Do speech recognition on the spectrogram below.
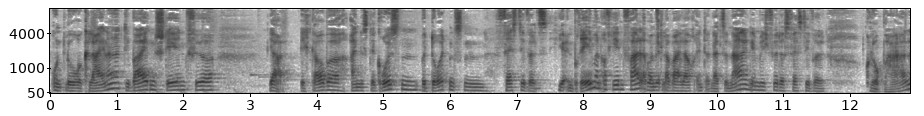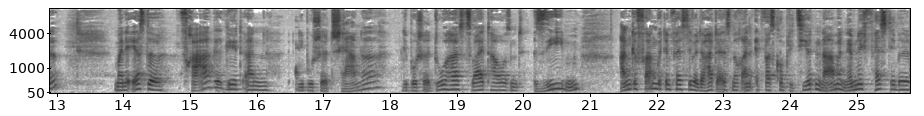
und Lore Kleiner. Die beiden stehen für, ja, ich glaube, eines der größten, bedeutendsten Festivals hier in Bremen auf jeden Fall, aber mittlerweile auch international, nämlich für das Festival Globale. Meine erste Frage geht an Libusche Tscherner. Libusche, du hast 2007 angefangen mit dem Festival. Da hatte es noch einen etwas komplizierten Namen, nämlich Festival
